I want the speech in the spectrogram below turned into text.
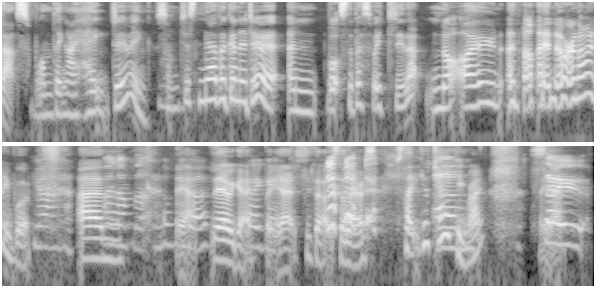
that's one thing I hate doing. So I'm just never going to do it. And what's the best way to do that? Not own an iron or an ironing board. Yeah, Um, I love that. Oh yeah, gosh, there we go. so but yeah, she thought it was hilarious. She's like, you're joking, right? But yeah. So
